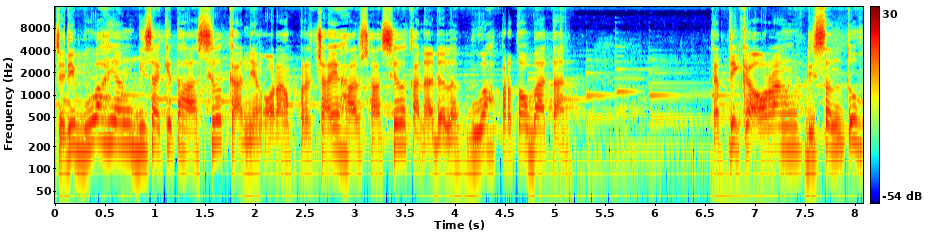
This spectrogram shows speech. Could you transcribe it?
Jadi buah yang bisa kita hasilkan, yang orang percaya harus hasilkan adalah buah pertobatan. Ketika orang disentuh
